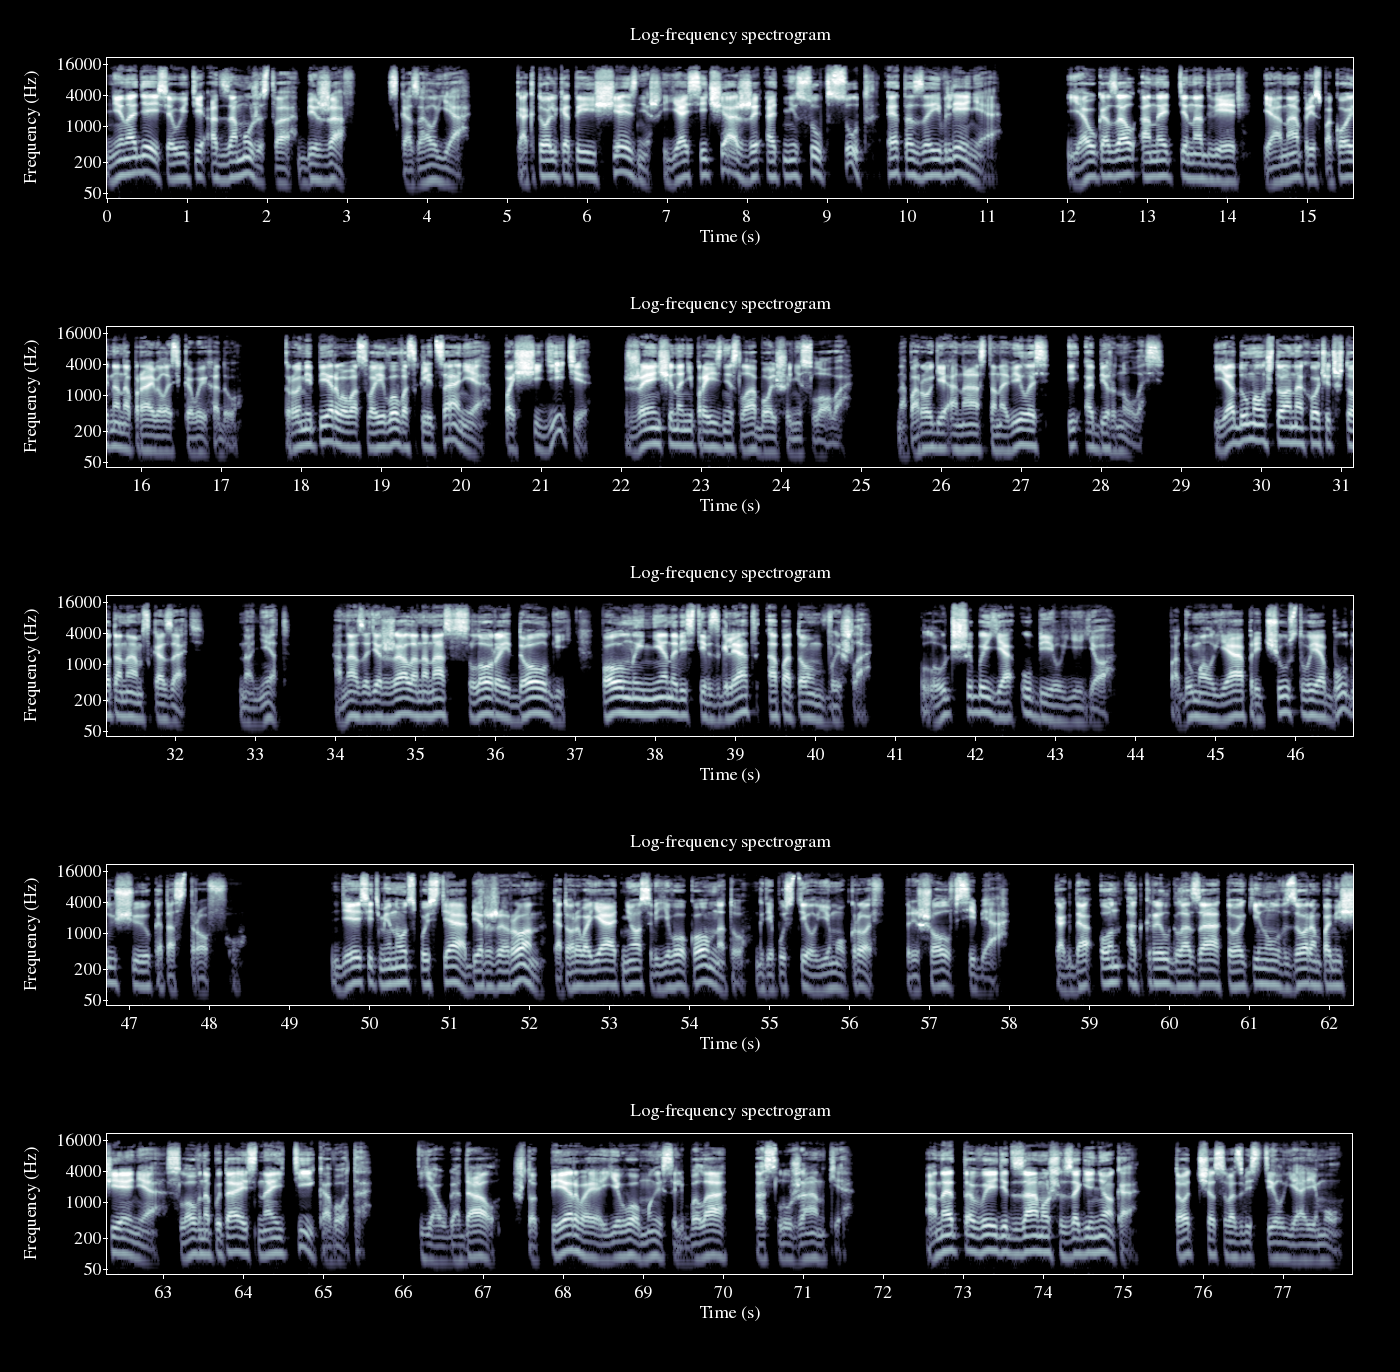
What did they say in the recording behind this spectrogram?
«Не надейся уйти от замужества, бежав», — сказал я. «Как только ты исчезнешь, я сейчас же отнесу в суд это заявление». Я указал Анетте на дверь, и она преспокойно направилась к выходу. Кроме первого своего восклицания «пощадите», женщина не произнесла больше ни слова. На пороге она остановилась и обернулась. Я думал, что она хочет что-то нам сказать. Но нет. Она задержала на нас с Лорой долгий, полный ненависти взгляд, а потом вышла. Лучше бы я убил ее. Подумал я, предчувствуя будущую катастрофу. Десять минут спустя Бержерон, которого я отнес в его комнату, где пустил ему кровь, пришел в себя. Когда он открыл глаза, то окинул взором помещение, словно пытаясь найти кого-то. Я угадал, что первая его мысль была о служанке. «Анетта выйдет замуж за Генёка», — тотчас возвестил я ему.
